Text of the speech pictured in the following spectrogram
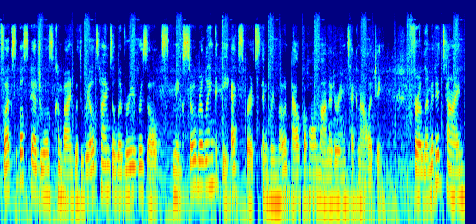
Flexible schedules combined with real time delivery of results make SoberLink the experts in remote alcohol monitoring technology. For a limited time,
